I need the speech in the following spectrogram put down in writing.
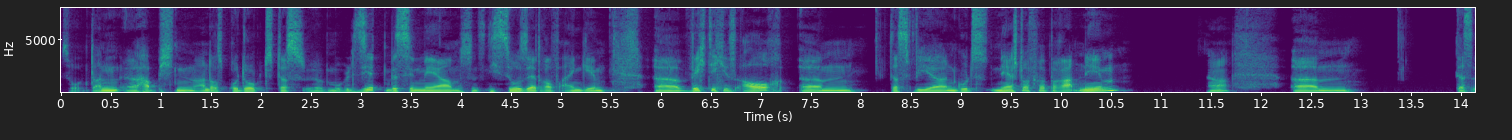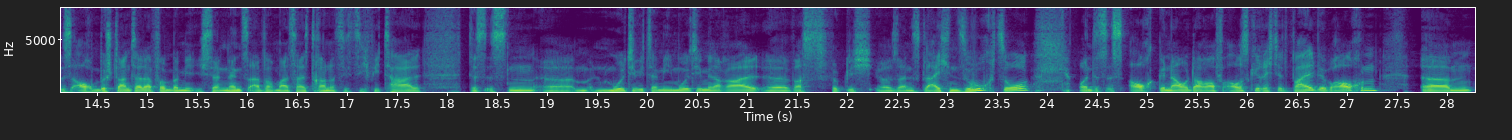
So, dann äh, habe ich ein anderes Produkt, das äh, mobilisiert ein bisschen mehr, müssen uns nicht so sehr drauf eingehen. Äh, wichtig ist auch, ähm, dass wir ein gutes Nährstoffpräparat nehmen. Ja, ähm, das ist auch ein Bestandteil davon bei mir. Ich nenne es einfach mal, es heißt 360 Vital. Das ist ein, äh, ein Multivitamin, Multimineral, äh, was wirklich äh, seinesgleichen sucht, so. Und es ist auch genau darauf ausgerichtet, weil wir brauchen ähm,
